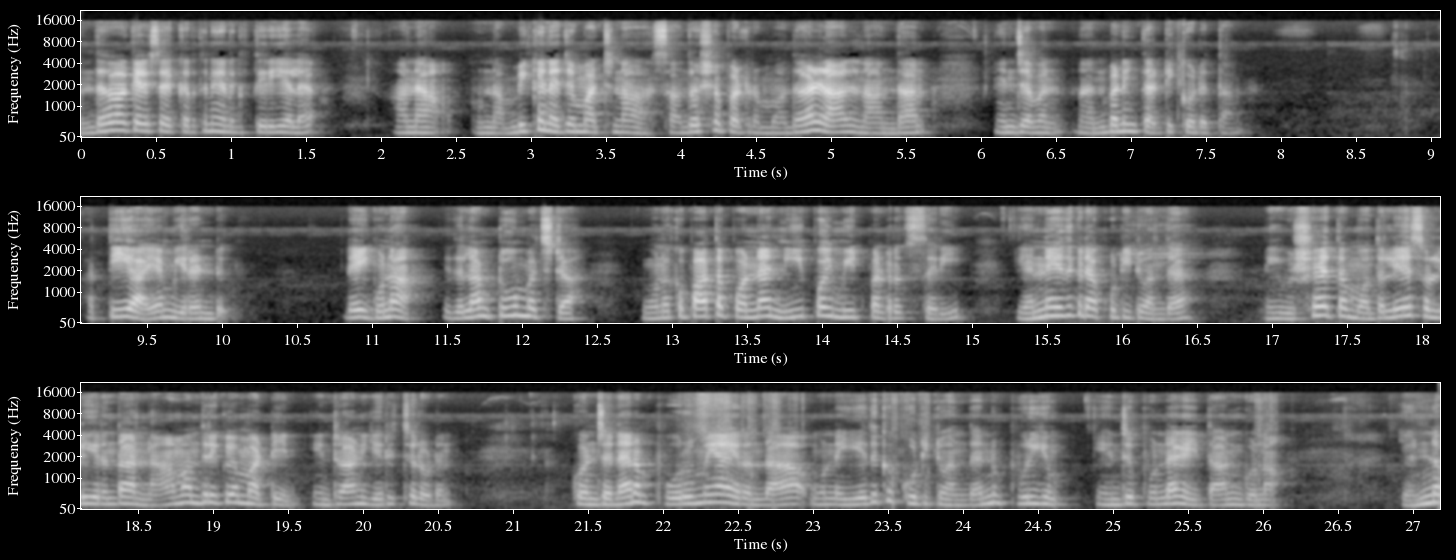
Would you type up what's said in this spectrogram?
எந்த வகையில் சேர்க்கறதுன்னு எனக்கு தெரியலை. ஆனால் உன் நம்பிக்கை நிஜமாச்சுன்னா சந்தோஷப்படுற முதல் ஆள் நான் தான் என்றவன் நண்பனை தட்டி கொடுத்தான். அத்தியாயம் இரண்டு. டேய் குணா இதெல்லாம் டூ. மச்டா உனக்கு பார்த்த பொண்ணை நீ போய் மீட் பண்ணுறது சரி. என்னை எதுக்குடா கூட்டிகிட்டு வந்த? நீ விஷயத்தை முதல்லே சொல்லியிருந்தா நான் வந்திருக்கவே மாட்டேன் என்றான் எரிச்சலுடன். கொஞ்ச நேரம் பொறுமையாக இருந்தால் உன்னை எதுக்கு கூட்டிகிட்டு வந்தேன்னு புரியும் என்று புன்னகைத்தான் குணா. என்ன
